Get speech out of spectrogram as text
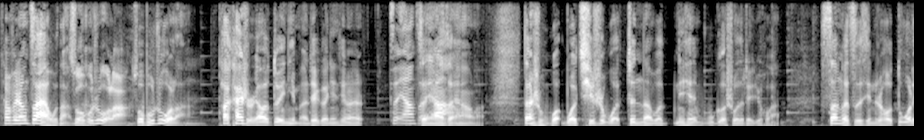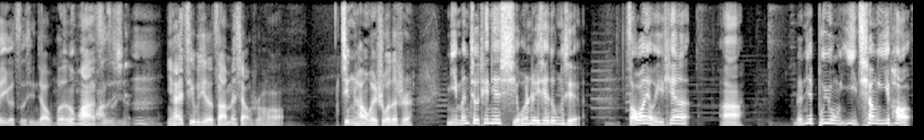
他非常在乎咱们，坐不住了。坐不住了，嗯，他开始要对你们这个年轻人怎样怎样样怎样了。但是我我其实我真的我那天吴哥说的这句话，三个自信之后多了一个自信，叫文化自信你还记不记得咱们小时候经常会说的是，你们就天天喜欢这些东西嗯，早晚有一天啊，人家不用一枪一炮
